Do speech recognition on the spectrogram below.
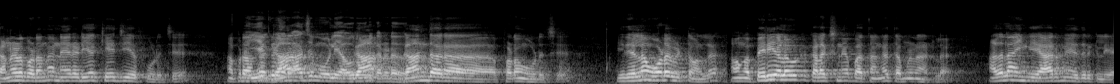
கன்னட படம்னா நேரடியாக கேஜிஎஃப் ஓடுச்சு. அப்புறம் ராஜமௌலி அவரு காந்தாரா படம் ஓடுச்சு. இதெல்லாம் ஓட விட்டோம்ல. அவங்க பெரிய அளவுக்கு கலெக்ஷனே பார்த்தாங்க தமிழ்நாட்டுல. அதெல்லாம் இங்க யாருமே எதிர்க்கலையே.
